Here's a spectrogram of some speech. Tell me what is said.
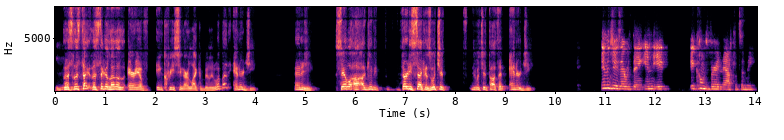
let's let's take let's take another area of increasing our likability. What about energy? Energy. Sable, I'll, I'll give you 30 seconds. What's your what's your thoughts on energy? energy is everything and it it comes very natural to me.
